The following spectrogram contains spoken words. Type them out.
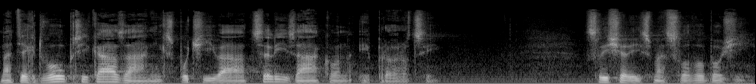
Na těch dvou přikázáních spočívá celý zákon i proroci. Slyšeli jsme slovo Boží.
